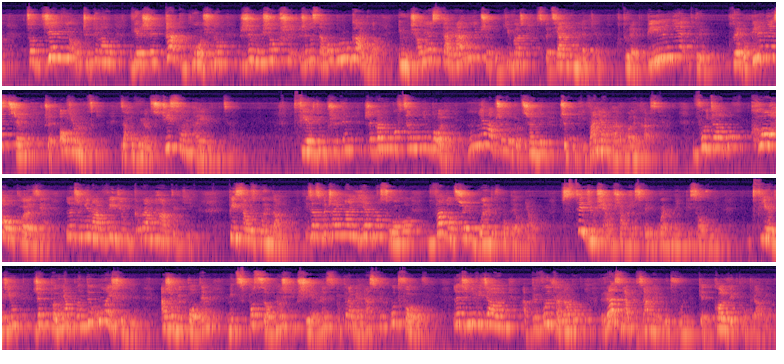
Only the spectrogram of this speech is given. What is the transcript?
codziennie odczytywał wiersze tak głośno, że, musiał przy, że dostawał bólu gardła i musiał je starannie przepłukiwać specjalnym lekiem, które pilnie, który, którego pilnie strzegł przed okiem ludzkim, zachowując ścisłą tajemnicę. Twierdził przy tym, że gardło go wcale nie boli. Nie ma przeto potrzeby przepłukiwania gardła lekarstwem. Wuj Tarabuk kochał poezję, lecz nienawidził gramatyki. Pisał z błędami i zazwyczaj na jedno słowo dwa do trzech błędów popełniał. Wstydził się wszakże swej błędnej pisowni. Twierdził, że popełnia błędy umyślnie, ażeby potem mieć sposobność i przyjemność z poprawiania swych utworów. Lecz nie widziałem, aby wuj Tarabuk raz napisany utwór kiedykolwiek poprawiał.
